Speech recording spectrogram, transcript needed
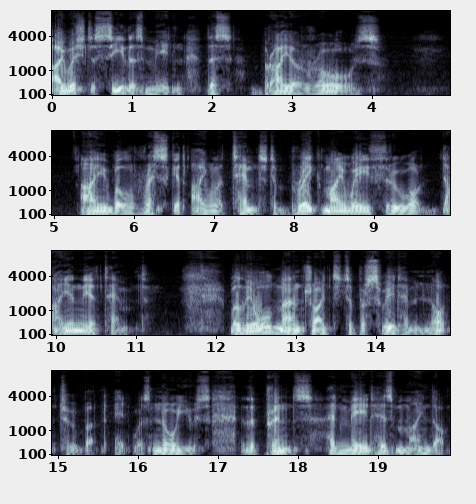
I wish to see this maiden, this briar rose. I will risk it. I will attempt to break my way through or die in the attempt. Well, the old man tried to persuade him not to, but it was no use. The prince had made his mind up,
